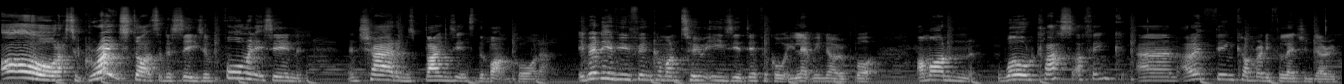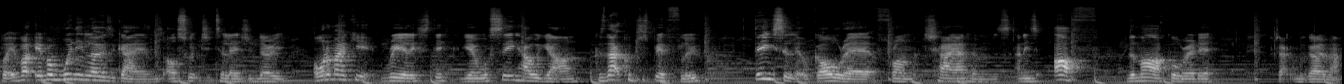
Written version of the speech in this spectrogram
Oh, that's a great start to the season. Four minutes in, and Chadams bangs it into the bottom corner. If any of you think I'm on too easy a difficulty, let me know. But I'm on world class, I think, and I don't think I'm ready for legendary. But if, I, if I'm winning loads of games, I'll switch it to legendary. I want to make it realistic. Yeah, we'll see how we get on, because that could just be a fluke. Decent little goal there from Che Adams, and he's off the mark already. Jacques Maghoma.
